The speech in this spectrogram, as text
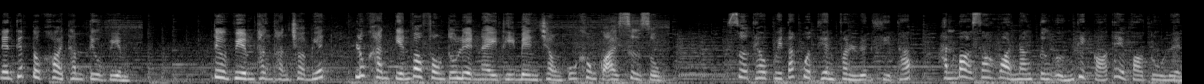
nên tiếp tục hỏi thăm tiêu viêm. Tiêu viêm thẳng thắn cho biết, lúc hắn tiến vào phòng tu luyện này thì bên trong cũng không có ai sử dụng. Dựa theo quy tắc của thiên phần luyện khí tháp, hắn bỏ ra hỏa năng tương ứng thì có thể vào tu luyện.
